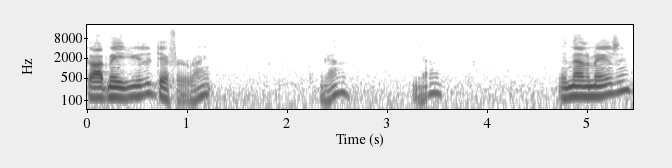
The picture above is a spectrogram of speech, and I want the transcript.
God made you to differ, right? Yeah. Yeah. Isn't that amazing?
